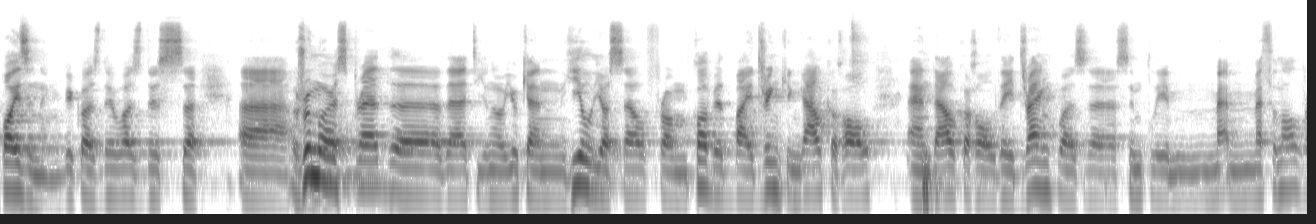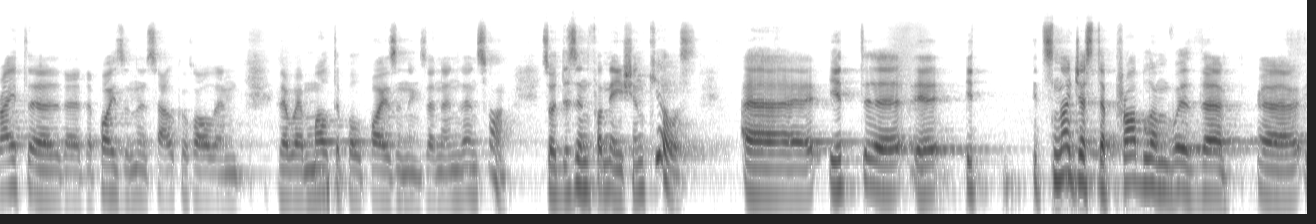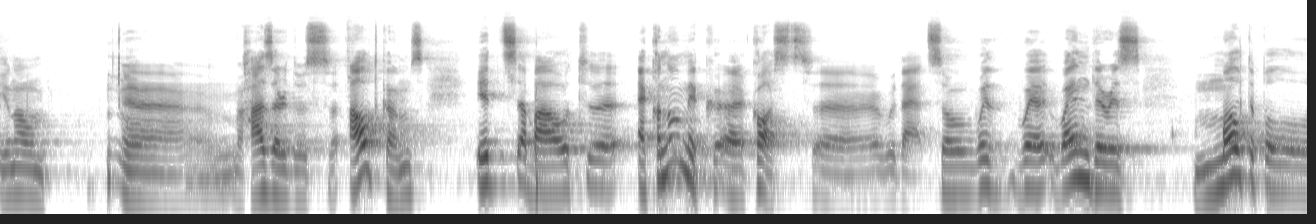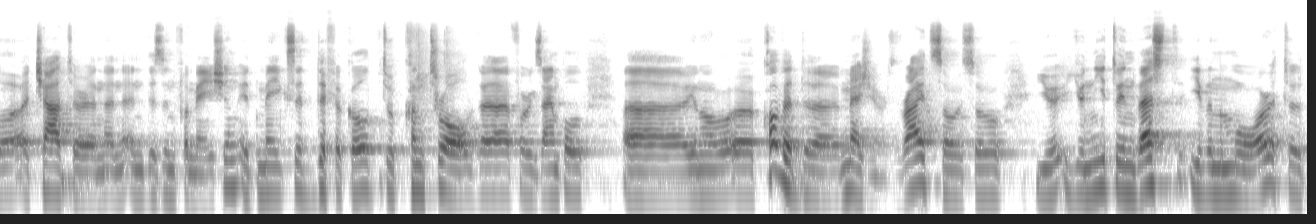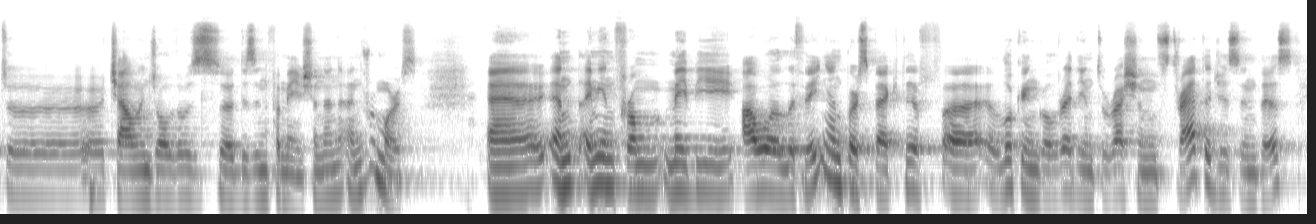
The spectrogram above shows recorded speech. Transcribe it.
poisoning, because there was this uh, rumor spread uh, that you know you can heal yourself from COVID by drinking alcohol, and the alcohol they drank was uh, simply me methanol, right? Uh, the, the, poisonous alcohol, and there were multiple poisonings and, and, and so on. So disinformation kills. Uh, it, uh, it, it's not just a problem with you know hazardous outcomes it's about uh, economic uh, costs uh, with that. So with where, when there is multiple uh, chatter and, and, and, disinformation, it makes it difficult to control the, for example, uh, you know, uh, COVID measures, right? So, so you, you need to invest even more to, to challenge all those disinformation and, and rumors. Uh, and I mean, from maybe our Lithuanian perspective, uh, looking already into Russian strategies in this,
